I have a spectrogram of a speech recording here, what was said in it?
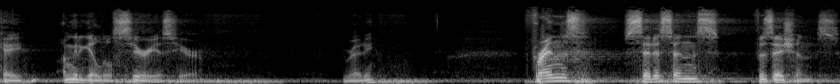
Okay, I'm going to get a little serious here. You ready? Friends, citizens, physicians,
